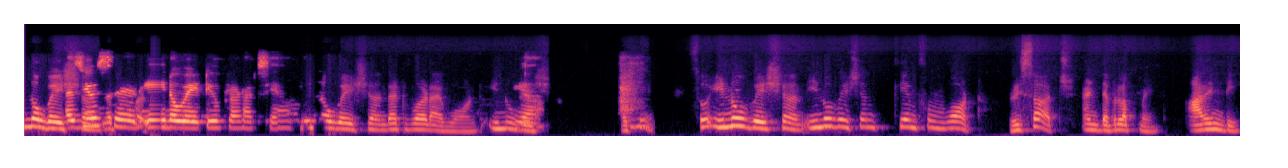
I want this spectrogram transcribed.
innovation as you said word. innovative products yeah. Innovation that word i want innovation. Yeah. okay. So innovation innovation came from what? Research and development r&d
